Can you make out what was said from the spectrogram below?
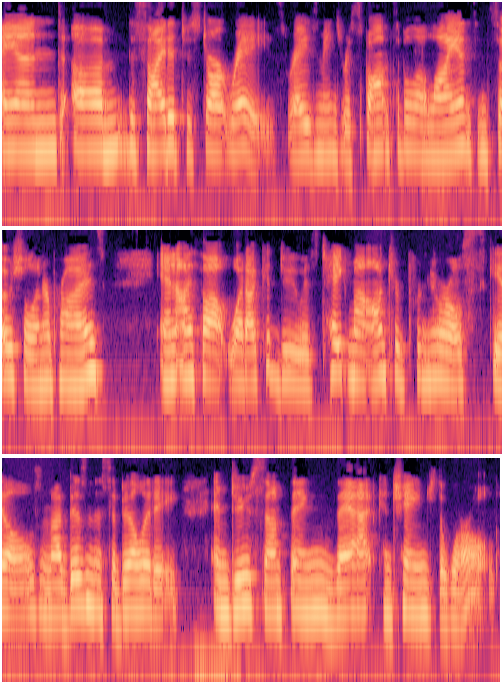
And um, decided to start RAISE. RAISE means Responsible Alliance and Social Enterprise. And I thought what I could do is take my entrepreneurial skills and my business ability and do something that can change the world.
